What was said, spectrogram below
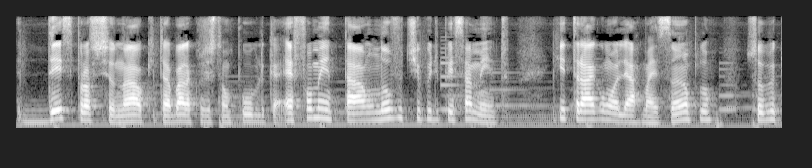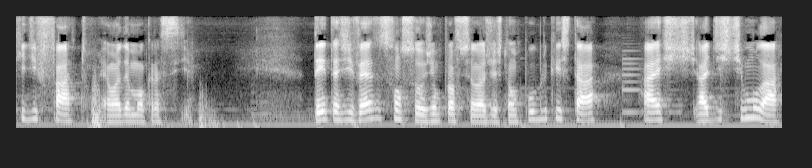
desse profissional que trabalha com gestão pública é fomentar um novo tipo de pensamento que traga um olhar mais amplo sobre o que de fato é uma democracia. Dentre as diversas funções de um profissional de gestão pública está a de estimular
